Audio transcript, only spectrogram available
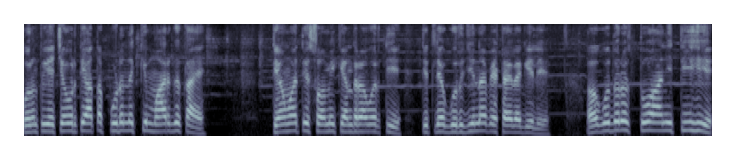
परंतु याच्यावरती आता पुढं नक्की मार्ग काय? तेव्हा ते स्वामी केंद्रावरती तिथल्या गुरुजींना भेटायला गेले. अगोदरच तो आणि तीही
